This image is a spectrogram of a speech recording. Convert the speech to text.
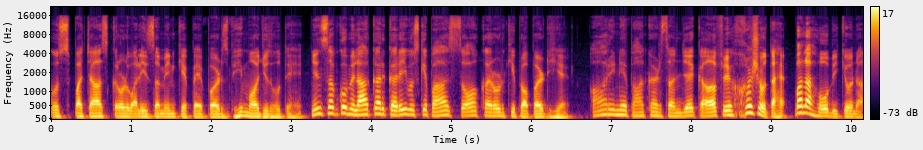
उस 50 करोड़ वाली ज़मीन के पेपर्स भी मौजूद होते हैं, जिन सबको मिलाकर करीब उसके पास सौ करोड़ की प्रॉपर्टी है। और इन्हें पाकर संजय काफ़ी खुश होता है। भला हो भी क्यों ना?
